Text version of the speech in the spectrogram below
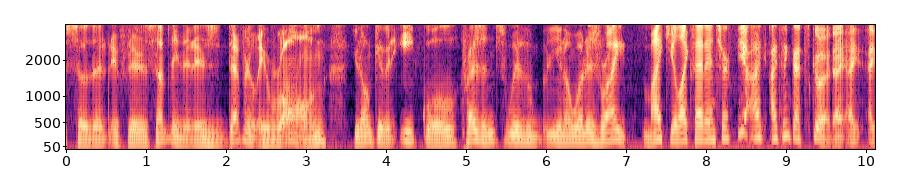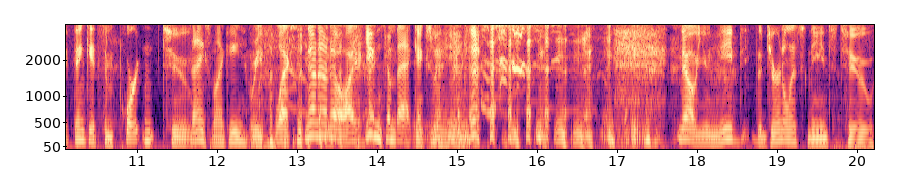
so that if there's something that is definitely wrong, you don't give it equal presence with, you know, what is right. Mike, you like that answer? yeah, I, I think that's good. I, I, I think it's important to Thanks, Mikey. reflect. No, no, no. I, You can come back next week. no, you need the journalist needs to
